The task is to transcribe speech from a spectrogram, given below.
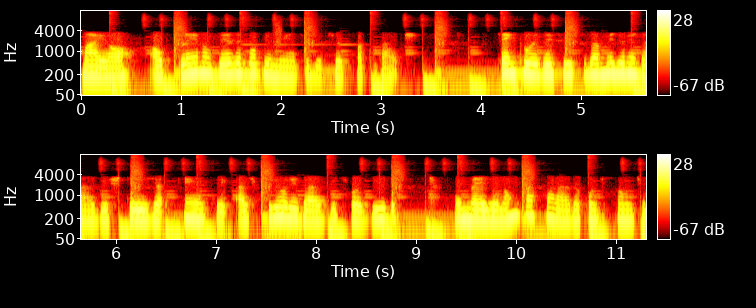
maior ao pleno desenvolvimento de suas faculdades. Sem que o exercício da mediunidade esteja entre as prioridades de sua vida, o médium não passará da condição de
